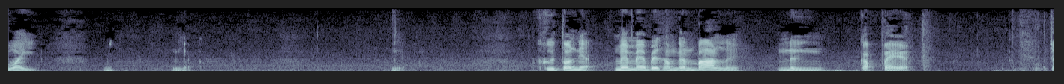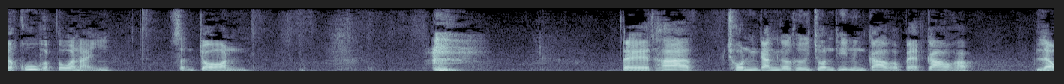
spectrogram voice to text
ด้วย เนี่ย เนี่ย คือตอนเนี้ย แม่แม่ไปทำกันบ้านเลยหนึ่งกับแปดจะคู่กับตัวไหน สัญจร แต่ถ้าชนกันก็คือชนที่หนึ่งเก้ากับแปดเก้าครับ แล้ว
